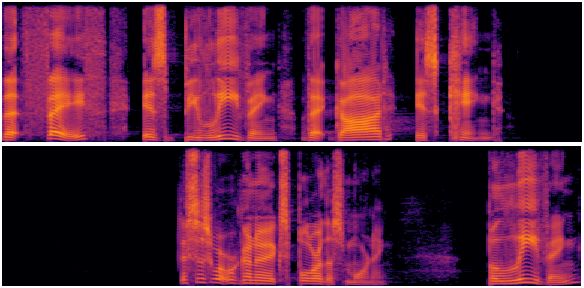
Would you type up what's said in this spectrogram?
that faith is believing that God is king. This is what we're going to explore this morning. Believing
